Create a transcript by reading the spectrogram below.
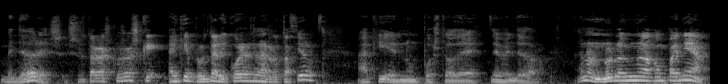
vendedores. Es otra de las cosas que hay que preguntar. ¿Y cuál es la rotación aquí en un puesto de, vendedor? Ah, no, no es lo mismo una compañía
